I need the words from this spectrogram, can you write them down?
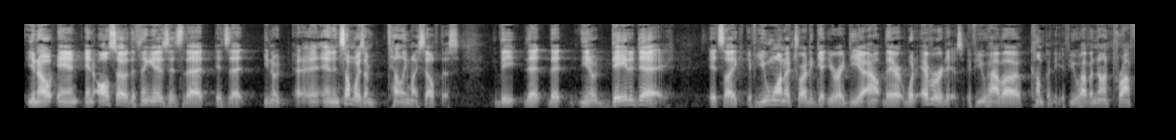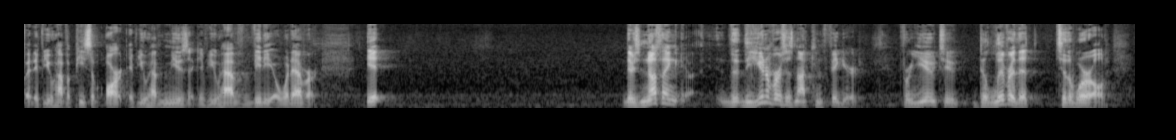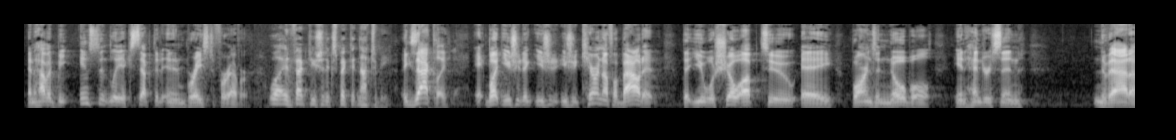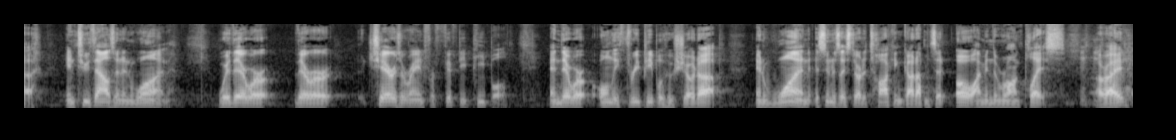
you know, and and also the thing is, is that it's that you know, and, and in some ways, I'm telling myself this, the that that you know, day to day, it's like if you want to try to get your idea out there, whatever it is, if you have a company, if you have a nonprofit, if you have a piece of art, if you have music, if you have video, whatever, it there's nothing the, the universe is not configured for you to deliver that to the world and have it be instantly accepted and embraced forever. Well, in fact, you should expect it not to be. Exactly. Eh, but you should, you, should, you should care enough about it that you will show up to a Barnes and Noble in Henderson, Nevada in 2001, where there were, there were chairs arranged for 50 people, and there were only three people who showed up. And one, as soon as I started talking, got up and said, Oh, I'm in the wrong place. All right?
